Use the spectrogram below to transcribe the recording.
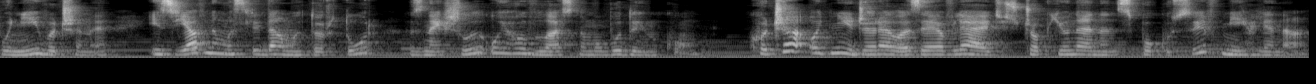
понівечене і з явними слідами тортур, знайшли у його власному будинку. Хоча одні джерела заявляють, що К'юненен спокусив Мігліна,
